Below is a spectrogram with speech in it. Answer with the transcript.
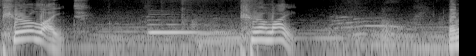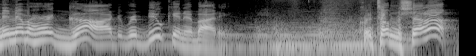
Pure light. Pure light. And they never heard God rebuke anybody. He told them to shut up.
